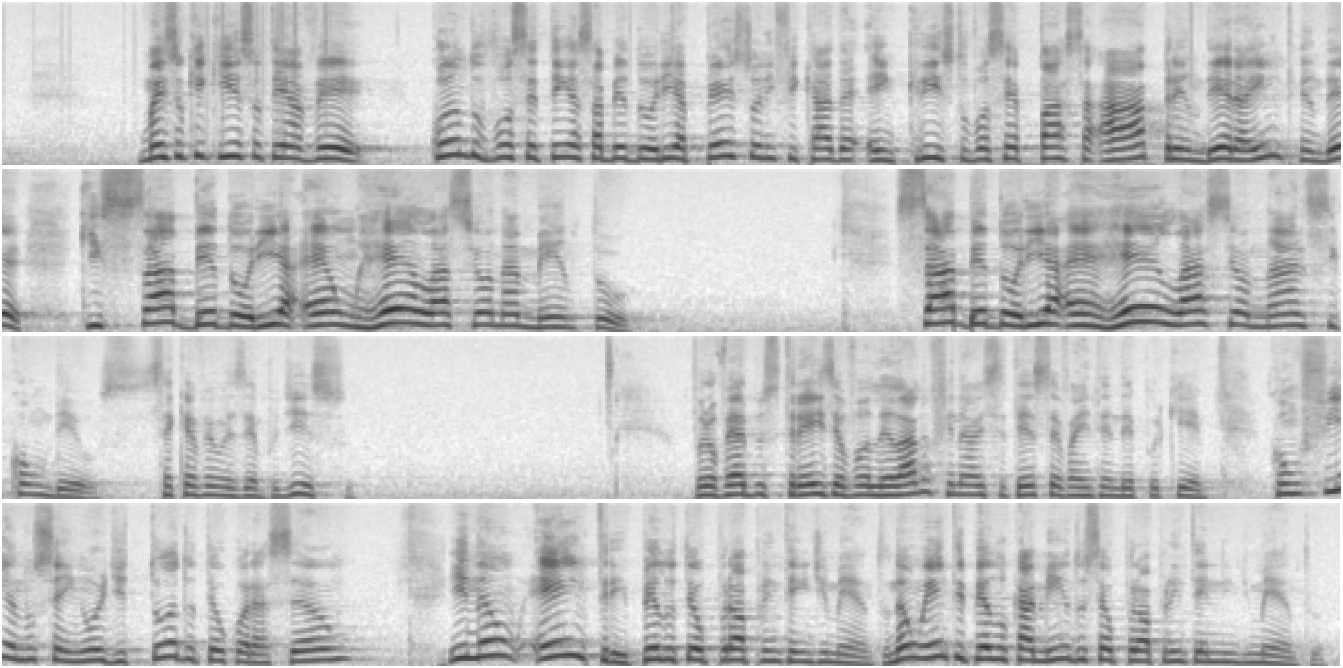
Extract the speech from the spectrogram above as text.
Mas o que, que isso tem a ver quando você tem a sabedoria personificada em Cristo, você passa a aprender, a entender que sabedoria é um relacionamento. Sabedoria é relacionar-se com Deus. Você quer ver um exemplo disso? Provérbios 3, eu vou ler lá no final esse texto, você vai entender por quê. Confia no Senhor de todo o teu coração e não entre pelo teu próprio entendimento, não entre pelo caminho do seu próprio entendimento,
